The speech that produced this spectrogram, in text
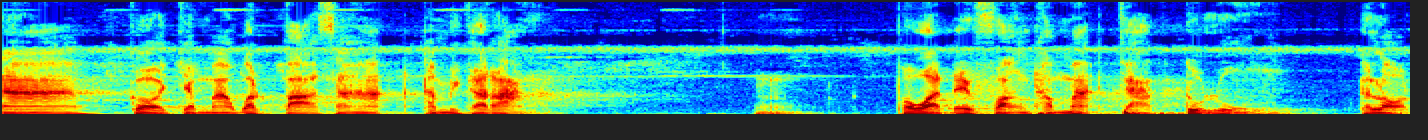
นาก็จะมาวัดป่าสหธรรมิการามอืมเพราะว่าได้ฟังธรรมะจากตุลุงตลอด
